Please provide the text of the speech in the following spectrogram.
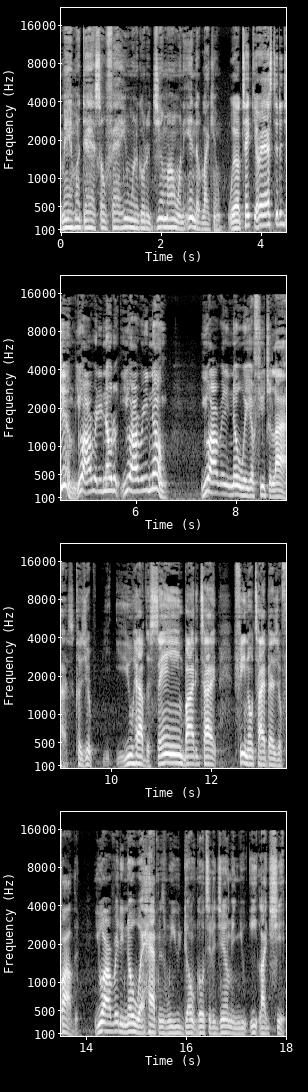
man, my dad's so fat. He don't want to go to the gym. I don't want to end up like him. Well, take your ass to the gym. You already know. The, you already know you already know where your future lies because you're you have the same body type phenotype as your father. You already know what happens when you don't go to the gym and you eat like shit.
